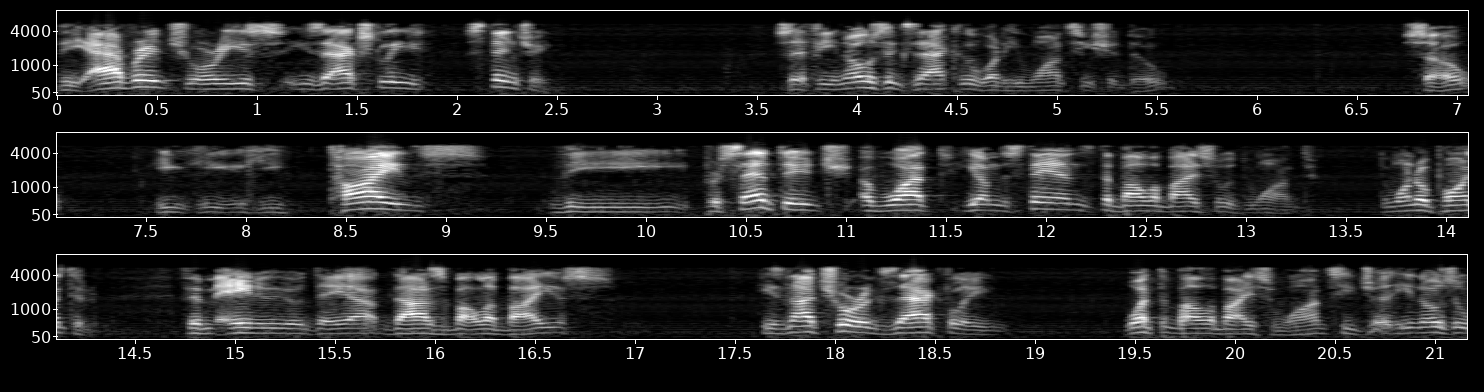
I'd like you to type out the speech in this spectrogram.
the average, or he's, he's actually stingy. So if he knows exactly what he wants, he should do. So he, he, he tithes the percentage of what he understands the balabais would want. The one who appointed him. He's not sure exactly what the balabais wants. He, he knows that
